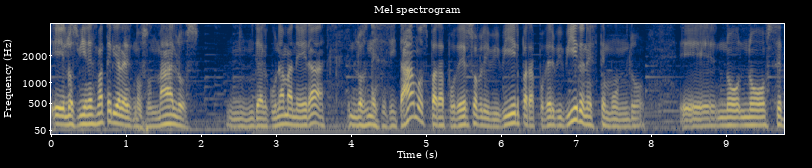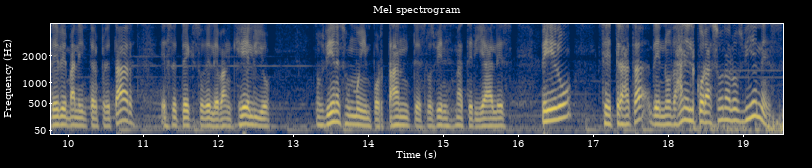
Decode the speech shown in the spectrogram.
eh, los bienes materiales no son malos, de alguna manera los necesitamos para poder sobrevivir, para poder vivir en este mundo. Eh, no, no se debe malinterpretar ese texto del Evangelio. Los bienes son muy importantes, los bienes materiales, pero se trata de no dar el corazón a los bienes.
